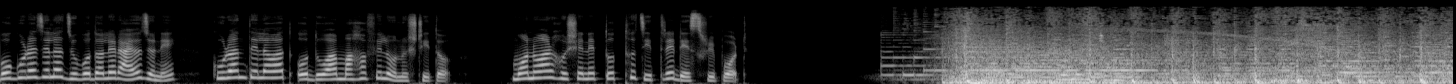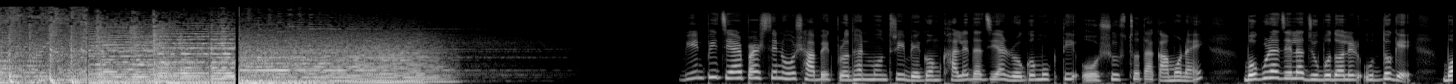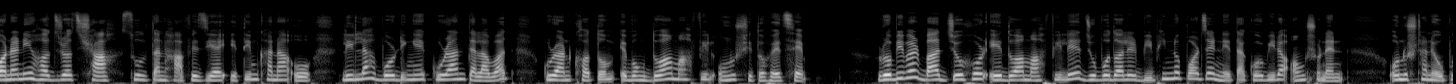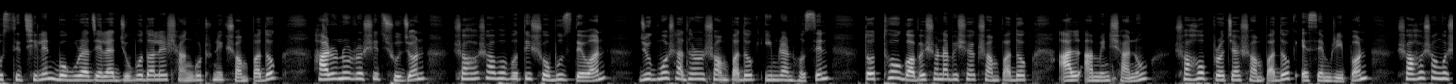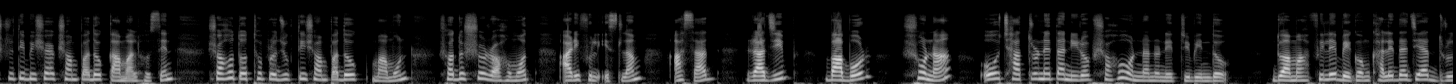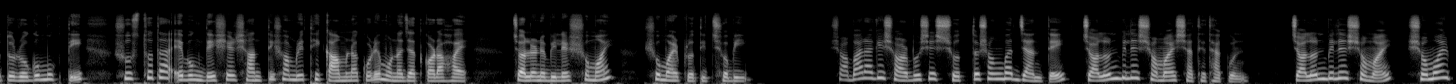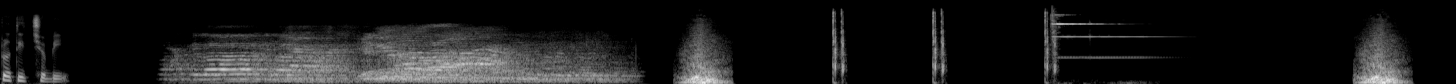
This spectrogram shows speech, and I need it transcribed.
বগুড়া জেলা যুবদলের আয়োজনে কুরআন তেলাওয়াত ও দোয়া মাহফিল অনুষ্ঠিত। মনোয়ার হোসেনের তথ্যচিত্রে ডেস্ক রিপোর্ট। বিএনপি চেয়ারপারসন ও সাবেক প্রধানমন্ত্রী বেগম খালেদা জিয়ার রোগমুক্তি ও সুস্থতা কামনায় বগুড়া জেলা যুবদলের উদ্যোগে বনানী হজরত শাহ সুলতান হাফেজিয়া এতিমখানা ও লিল্লাহ বোর্ডিংয়ে কুরআন তেলাওয়াত, কুরআন খতম এবং দোয়া মাহফিল অনুষ্ঠিত হয়েছে। রবিবার বাদ জোহর এ দোয়া মাহফিলে যুবদলের বিভিন্ন পর্যায়ের নেতাকর্মীরা অংশ নেন। অনুষ্ঠানে উপস্থিত ছিলেন বগুড়া জেলা যুবদলের সাংগঠনিক সম্পাদক হারুনুর রশিদ সুজন, সহসভাপতি সবুজ দেওয়ান, যুগ্ম সাধারণ সম্পাদক ইমরান হোসেন, তথ্য ও গবেষণা বিষয়ক সম্পাদক আল আমিন শানু সহ প্রচার সম্পাদক এস এম রিপন সহ সংস্কৃতি বিষয়ক সম্পাদক কামাল হোসেন সহ তথ্য প্রযুক্তি সম্পাদক মামুন, সদস্য রহমত, আরিফুল ইসলাম, আসাদ, রাজীব, বাবর, সোনা ও ছাত্রনেতা নীরব সহ অন্যান্য নেতৃবৃন্দ। দোয়া মাহফিলে বেগম খালেদা জিয়ার দ্রুত রোগমুক্তি, সুস্থতা এবং দেশের শান্তি সমৃদ্ধি কামনা করে মোনাজাত করা হয়। চলনবিলের সময়, সময়ের প্রতিচ্ছবি। সবার আগে সর্বশেষ সত্য সংবাদ জানতে চলনবিলের সময়ের সাথে থাকুন। চলনবিলের সময়, সময়ের প্রতিচ্ছবি।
